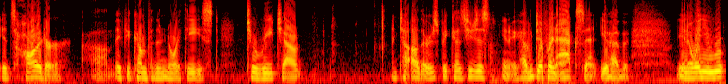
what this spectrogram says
it's harder um, if you come from the Northeast to reach out to others because you just you know you have a different accent. You have you know when you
